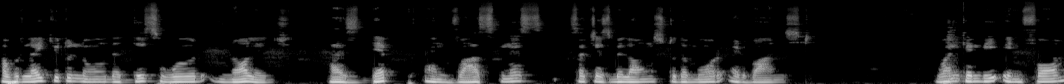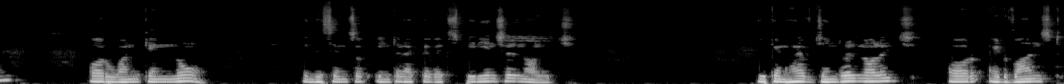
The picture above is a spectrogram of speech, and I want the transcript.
I would like you to know that this word knowledge has depth and vastness such as belongs to the more advanced. One can be informed or one can know in the sense of interactive experiential knowledge. You can have general knowledge or advanced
